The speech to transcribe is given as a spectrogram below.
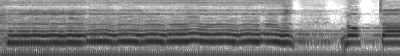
คือนกเจ้า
